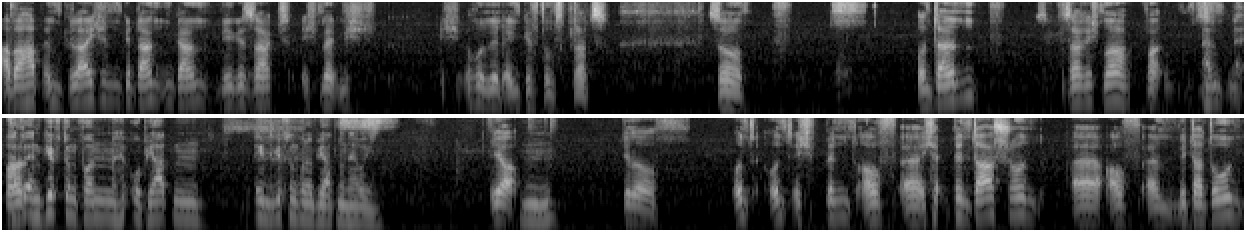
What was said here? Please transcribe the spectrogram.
Aber habe im gleichen Gedankengang mir gesagt, ich melde mich, ich hole mir einen Entgiftungsplatz. So. Und dann, sag ich mal, war, Also, also Entgiftung von Opiaten, Entgiftung von Opiaten und Heroin. ja, Mhm. Genau. Und, und ich bin auf, äh, ich bin da schon äh, auf ähm, Methadon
